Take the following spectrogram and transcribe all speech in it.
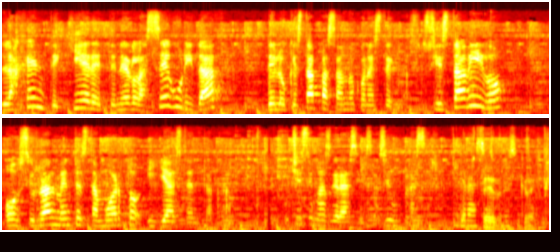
La gente quiere tener la seguridad de lo que está pasando con este caso, si está vivo o si realmente está muerto y ya está enterrado. Muchísimas gracias, ha sido un placer. Gracias. gracias.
